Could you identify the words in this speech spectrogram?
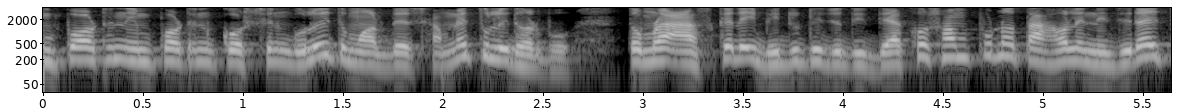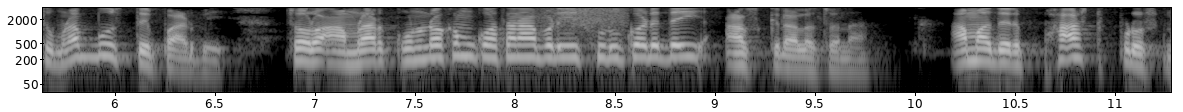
ইম্পর্টেন্ট ইম্পর্টেন্ট কোশ্চেনগুলোই তোমাদের সামনে তুলে ধরবো। তোমরা আজকের এই ভিডিওটি যদি দেখো সম্পূর্ণ, তাহলে নিজেরাই তোমরা বুঝতে পারবে। চলো আমরা আর কোনো রকম কথা না বাড়িয়ে শুরু করে দেই আজকের আলোচনা। আমাদের ফার্স্ট প্রশ্ন।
